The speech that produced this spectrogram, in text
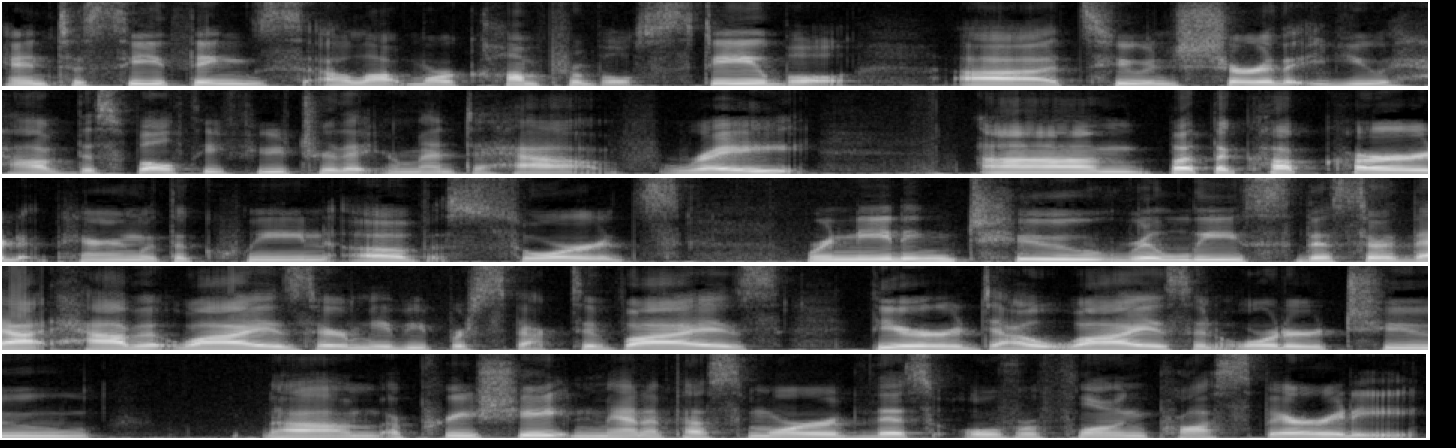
and to see things a lot more comfortable, stable, uh, to ensure that you have this wealthy future that you're meant to have, right? Um, but the cup card pairing with the queen of swords we're needing to release this or that habit wise, or maybe perspective wise, fear or doubt wise, in order to um, appreciate and manifest more of this overflowing prosperity.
